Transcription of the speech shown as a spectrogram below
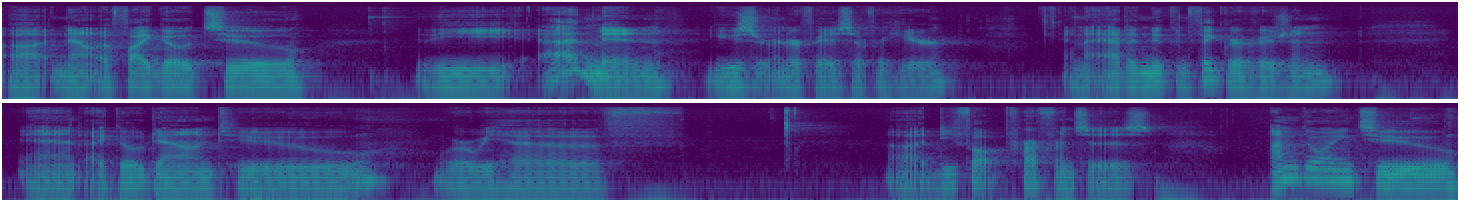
Uh, now if I go to the admin user interface over here and I add a new config revision and I go down to where we have uh, default preferences, I'm going to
